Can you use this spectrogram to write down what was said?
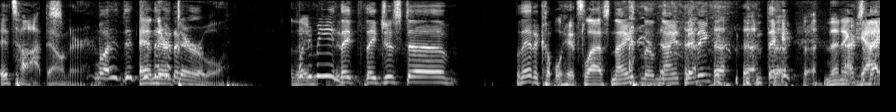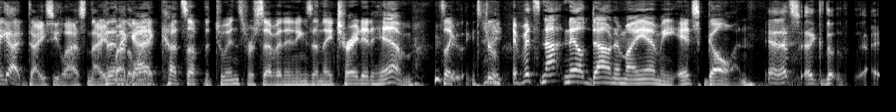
It's hot down there, Well, they- they and they're gotta- terrible. What do you mean? They they just uh, well, they had a couple hits last night in the ninth inning. they, Then a actually, guy- that got dicey last night. Then by a the guy way, cuts up the Twins for seven innings, and they traded him. It's like it's true. if it's not nailed down in Miami, it's going. Yeah, that's like the,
